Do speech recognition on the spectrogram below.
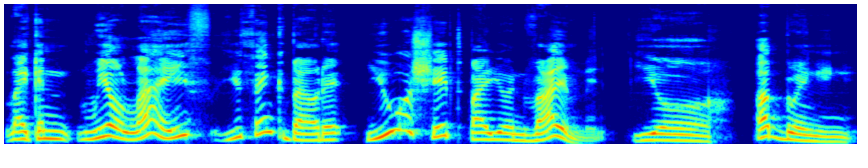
like in real life, you think about it, you are shaped by your environment, your upbringing.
